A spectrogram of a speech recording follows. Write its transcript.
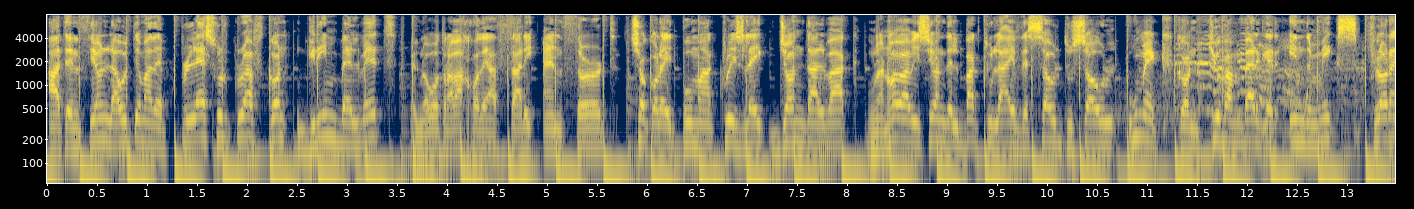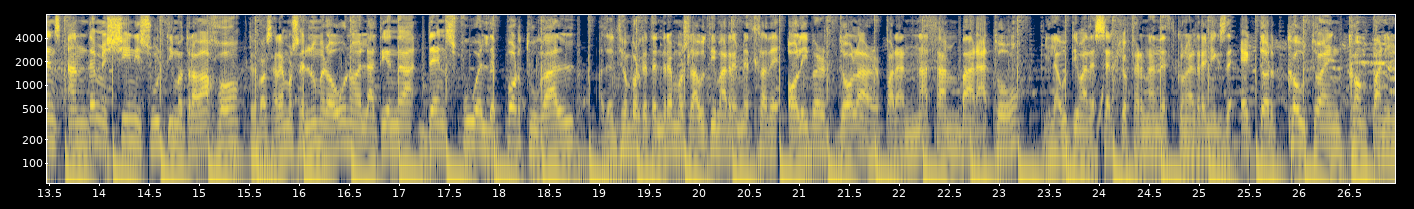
atención la última de Pleasurecraft con Green Velvet, el nuevo trabajo de Azari and Third, Chocolate Puma, Chris Lake, John Dalbach, una nueva visión del Back to Life de Soul to Soul, Umek con Cuban Berger in the Mix, Florence and the Machine y su último trabajo. Repasaremos el número uno en la tienda Dance Fuel de Portugal. Atención porque tendremos la última remezcla de Oliver Dollar para Nathan Barato y la última de Sergio Fernández con el remix de Héctor Couto and Company.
